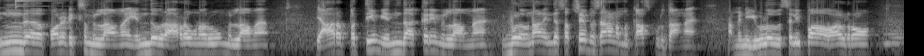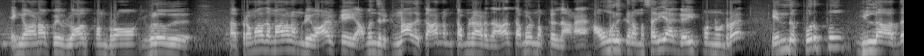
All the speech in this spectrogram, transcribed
எந்த பாலிடிக்ஸும் இல்லாமல் எந்த ஒரு அற உணர்வும் இல்லாமல் யாரை பத்தியும் எந்த அக்கறையும் இல்லாம இவ்வளவு நாள் இந்த சப்ஸ்கிரைபர்ஸ் தானே நம்ம காசு கொடுத்தாங்க. நம்ம இன்னைக்கு இவ்வளவு செழிப்பா வாழ்றோம். எங்க வேணா போய் விளாக் பண்றோம். இவ்வளவு பிரமாதமாக நம்முடைய வாழ்க்கை அமைஞ்சிருக்குன்னா அது காரணம் தமிழ்நாடு தானே தமிழ் மக்கள் தானே. அவங்களுக்கு நம்ம சரியா கைட் பண்ணுன்ற எந்த பொறுப்பும் இல்லாத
